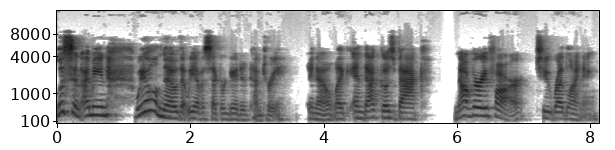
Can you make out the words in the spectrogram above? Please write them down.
Listen, I mean, we all know that we have a segregated country, you know, like, and that goes back not very far to redlining.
